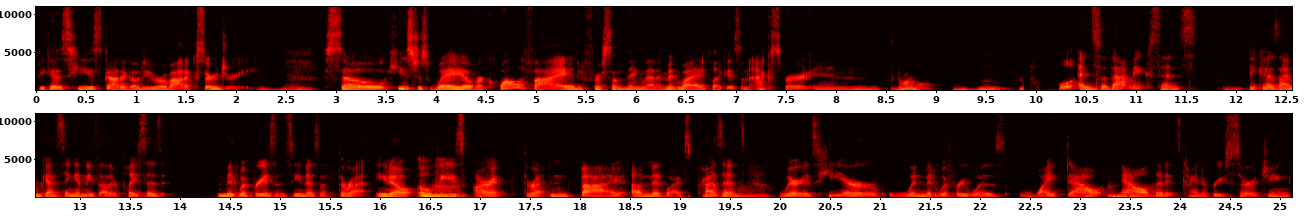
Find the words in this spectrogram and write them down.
because he's got to go do robotic surgery. Mm-hmm. So he's just way overqualified for something that a midwife like is an expert in normal. Mm-hmm. Well, and so that makes sense because I'm guessing in these other places midwifery isn't seen as a threat. You know, mm-hmm. OBs aren't threatened by a midwife's presence. Mm-hmm. Whereas here, when midwifery was wiped out, mm-hmm. now that it's kind of resurging,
